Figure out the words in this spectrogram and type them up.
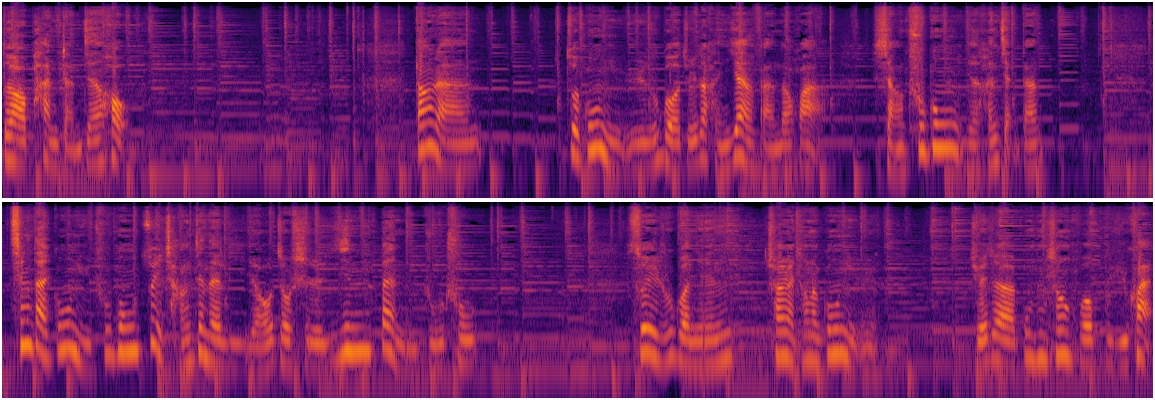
都要判斩监候。当然，做宫女如果觉得很厌烦的话，想出宫也很简单。清代宫女出宫最常见的理由就是因笨逐出。所以，如果您穿越成了宫女，觉着宫廷生活不愉快，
